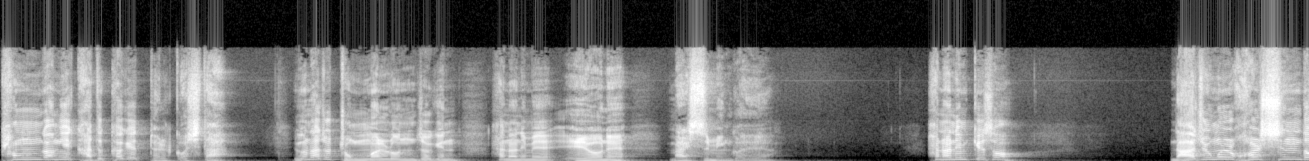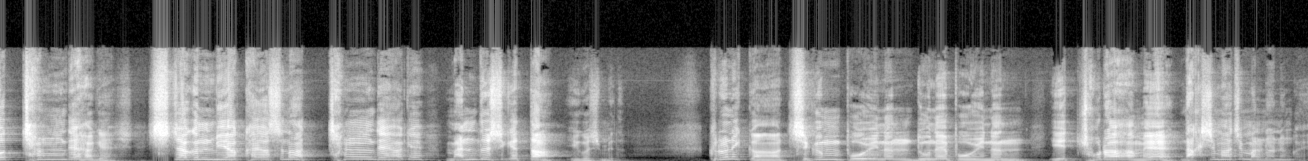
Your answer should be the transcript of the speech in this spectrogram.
평강이 가득하게 될 것이다. 이건 아주 종말론적인 하나님의 예언의 말씀인 거예요. 하나님께서 나중을 훨씬 더 창대하게 시작은 미약하였으나 창대하게 만드시겠다 이것입니다. 그러니까 지금 보이는 눈에 보이는 이 초라함에 낙심하지 말라는 거예요.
